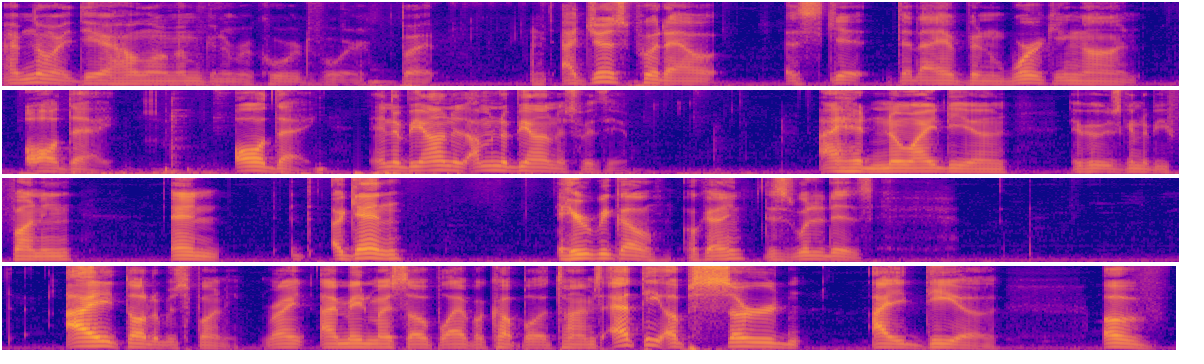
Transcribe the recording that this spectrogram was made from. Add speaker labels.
Speaker 1: I have no idea how long I'm gonna record for, but I just put out a skit that I have been working on all day. All day. And to be honest, I'm gonna be honest with you. I had no idea if it was gonna be funny. And again, here we go, okay? This is what it is. I thought it was funny, right? I made myself laugh a couple of times at the absurd idea of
